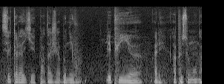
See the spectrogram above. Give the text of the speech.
C'est le cas, likez, partagez, abonnez-vous. Et puis, euh, allez, à plus tout le monde.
